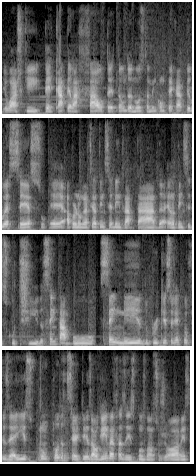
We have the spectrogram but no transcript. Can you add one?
Eu acho que pecar pela falta é tão danoso também como pecar pelo excesso. É, a pornografia tem que ser bem tratada, ela tem que ser discutida, sem tabu, sem medo, porque se a gente não fizer isso, com toda certeza alguém vai fazer isso com os nossos jovens,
